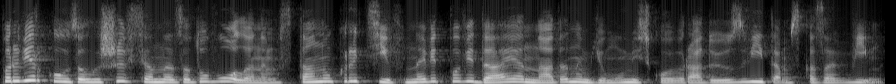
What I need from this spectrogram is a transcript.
Перевіркою залишився незадоволеним. Стан укриттів не відповідає наданим йому міською радою звітам, сказав він.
